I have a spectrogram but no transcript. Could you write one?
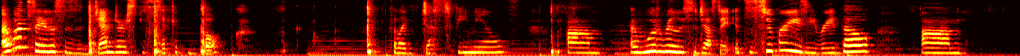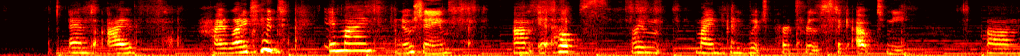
I wouldn't say this is a gender specific book for like just females. Um, I would really suggest it. It's a super easy read though. Um, and I've highlighted in mine, no shame. Um, it helps remind me which parts really stick out to me. Um,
